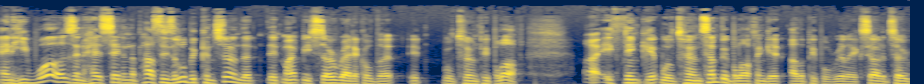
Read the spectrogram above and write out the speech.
And he was and has said in the past he's a little bit concerned that it might be so radical that it will turn people off. I think it will turn some people off and get other people really excited. So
